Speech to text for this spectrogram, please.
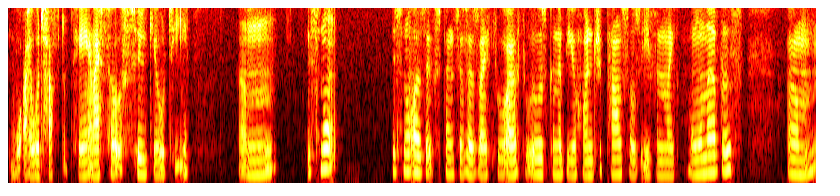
what I would have to pay, and I felt so guilty um, it's not it's not as expensive as I thought. I thought it was gonna be a hundred pounds. So I was even like more nervous. Um,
